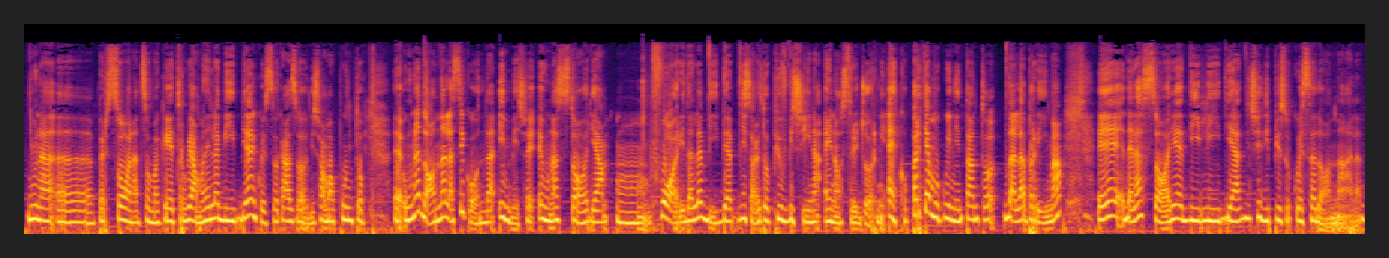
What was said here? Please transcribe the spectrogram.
di una eh, persona, insomma, che troviamo nella Bibbia, in questo caso diciamo appunto eh, una donna, la seconda invece è una storia mh, mm, fuori dalla Bibbia, di solito più vicina ai nostri giorni. Ecco, partiamo quindi intanto dalla prima ed è la storia di Lidia. Dici di più su questa donna, Alan.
